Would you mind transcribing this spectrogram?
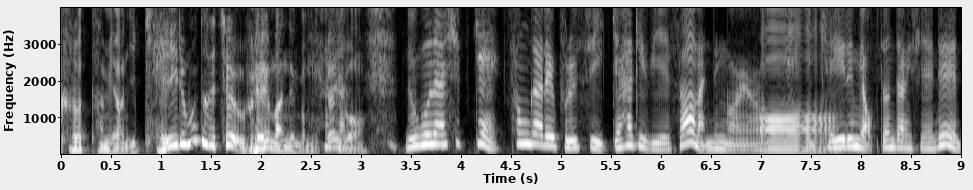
그렇다면 이 개 이름은 도대체 왜 만든 겁니까, 이거? 누구나 쉽게 성가를 부를 수 있게 하기 위해서 만든 거예요. 아. 이개 이름이 없던 당시에는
